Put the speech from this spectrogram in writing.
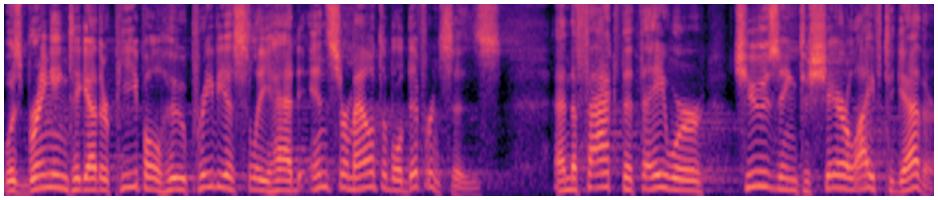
was bringing together people who previously had insurmountable differences. And the fact that they were choosing to share life together,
